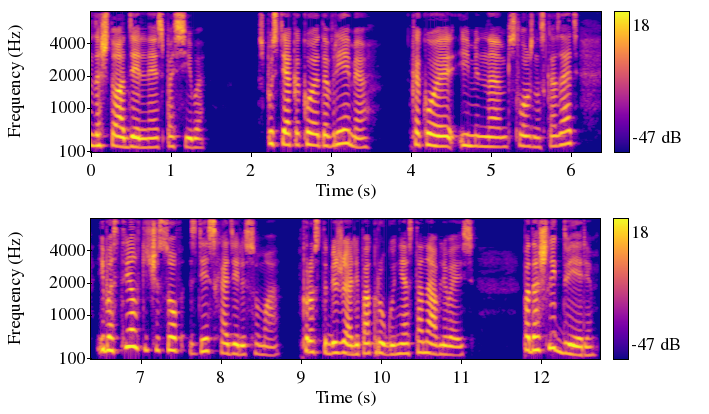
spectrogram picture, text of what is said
за что отдельное спасибо. Спустя какое-то время, какое именно, сложно сказать, ибо стрелки часов здесь сходили с ума, просто бежали по кругу, не останавливаясь, подошли к двери.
